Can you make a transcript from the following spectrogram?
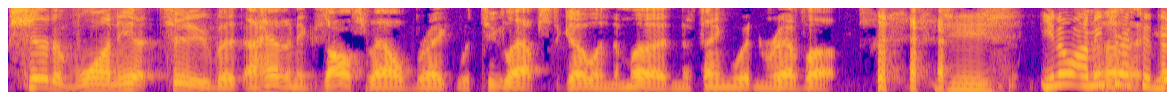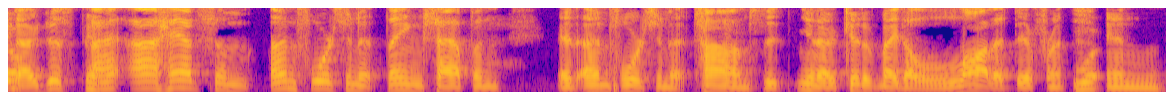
should have won it too, but I had an exhaust valve break with two laps to go in the mud, and the thing wouldn't rev up. Jeez. You know, I'm interested Uh, though. you know, just Yeah. I, I had some unfortunate things happen at unfortunate times that you know could have made a lot of difference in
